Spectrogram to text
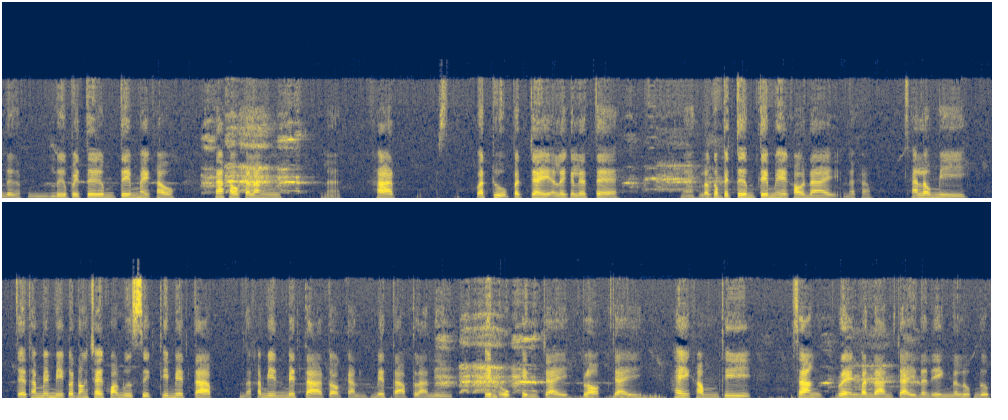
หรือหรือไปเติมเต็มให้เขา ถ้าเขากำลังนะขาดวัตถุปัจจัยอะไรก็แล้วแต่นะเราก็ไปเติมเต็มให้เขาได้นะคะถ้าเรามี แต่ถ้าไม่มีก็ต้องใช้ความรู้สึกที่เมตตานะคะมีเมตตาต่อกันเมตตาปราณีเห็นอกเห็นใจปลอบใจให้คำที่สร้างแรงบันดาลใจนั่นเองนะลูกนก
